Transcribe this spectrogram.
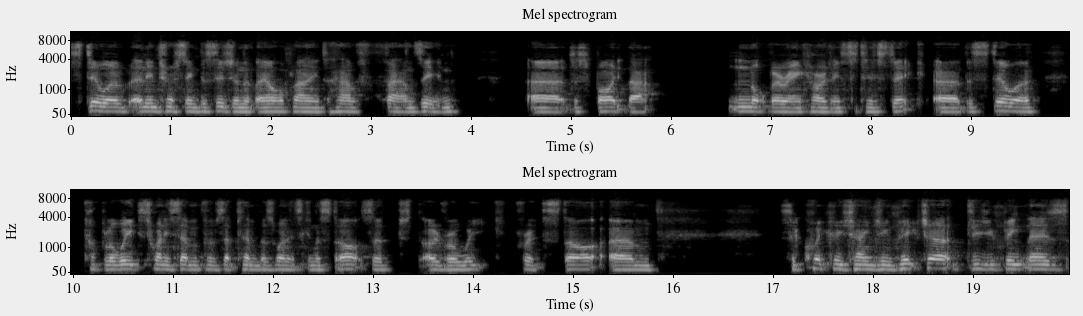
Still a, an interesting decision that they are planning to have fans in. Uh, despite that not very encouraging statistic. Uh, there's still a couple of weeks. 27th of September is when it's going to start, so just over a week for it to start. Um, it's a quickly changing picture. Do you think there's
